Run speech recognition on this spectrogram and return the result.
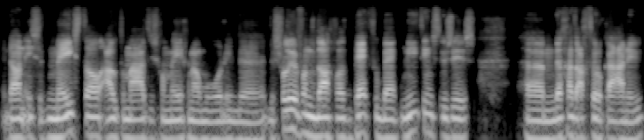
Dan is het meestal automatisch gewoon meegenomen worden in de, de sleur van de dag, wat back-to-back meetings dus is. Um, dat gaat achter elkaar nu.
